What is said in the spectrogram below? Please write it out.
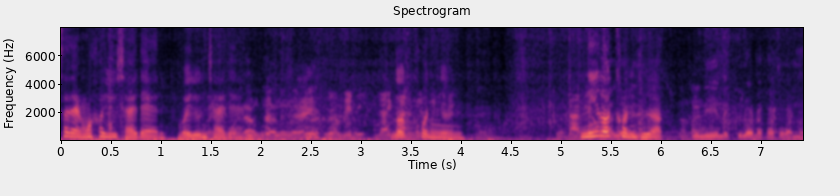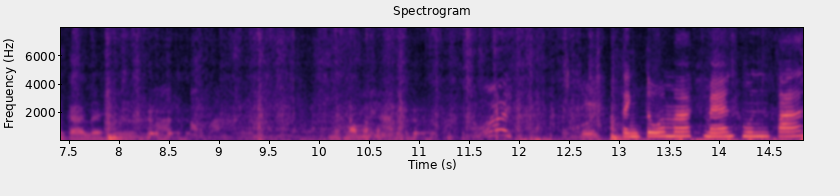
แสดงว่าเขาอยู่ชายแดน วัยรุ่นชายแดน รถขนเงิน นี่รถขนเผือก คืนนี้คือรถนครสวรรค์เมืองการเลยไม่ทำแล้วแต่งตัวมาแมนหุ่นปาน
